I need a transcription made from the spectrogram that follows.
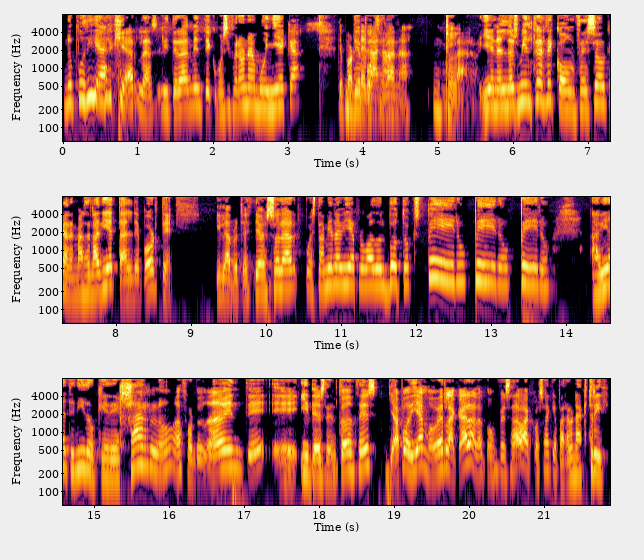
No podía arquearlas, literalmente, como si fuera una muñeca de porcelana. Claro. Y en el 2013 confesó que además de la dieta, el deporte y la protección solar, pues también había probado el Botox, pero, pero, pero, había tenido que dejarlo, afortunadamente, eh, y desde entonces ya podía mover la cara, lo confesaba, cosa que para una actriz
